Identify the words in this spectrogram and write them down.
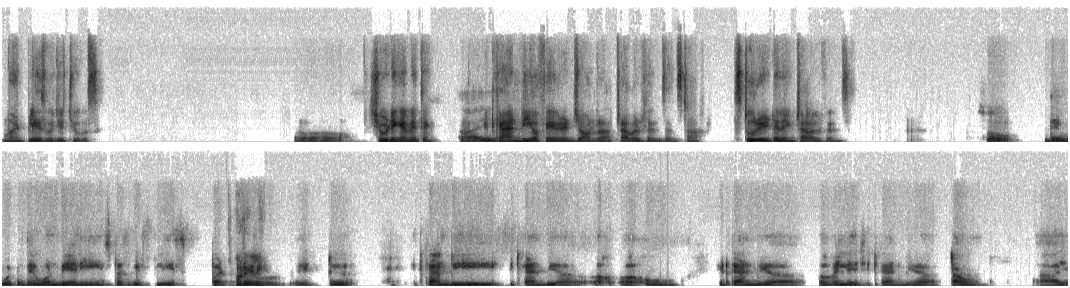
what place would you choose uh, shooting anything I... it can be your favorite genre travel films and stuff storytelling travel films so there would there won't be any specific place, but Oh, really? it uh, it can be it can be a, a, a home, it can be a, a village, it can be a town. I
